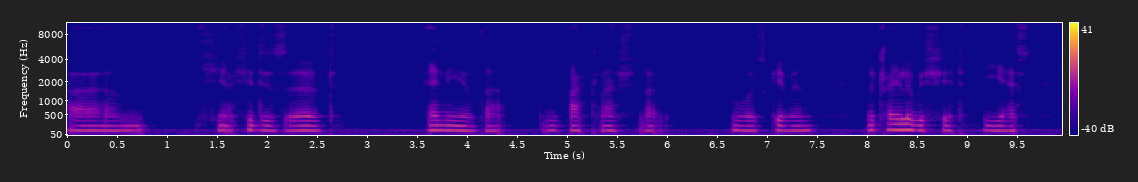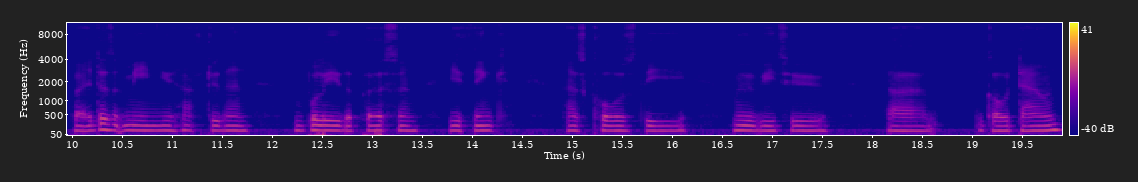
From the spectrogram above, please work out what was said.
um, she actually deserved any of that backlash that was given. The trailer was shit, yes, but it doesn't mean you have to then bully the person you think has caused the movie to um, go down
